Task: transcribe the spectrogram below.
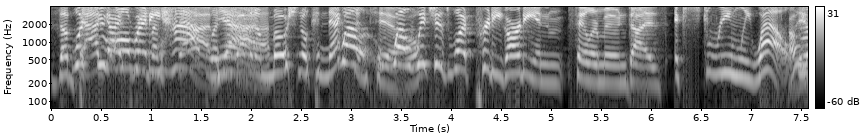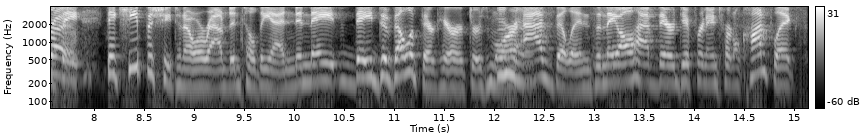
the Which bad you guys already we've have, established. You have an emotional connection well, to. well, which is what Pretty Guardian Sailor Moon does extremely well. Oh, is right. they they keep the Shitennou around until the end, and they they develop their characters more mm-hmm. as villains, and they all have their different internal conflicts,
